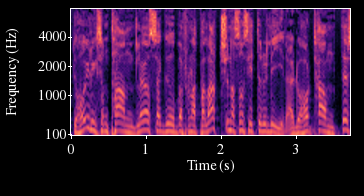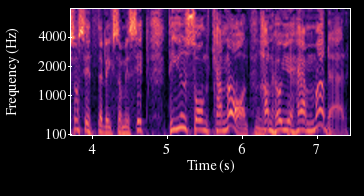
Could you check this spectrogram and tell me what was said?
du har ju liksom tandlösa gubbar från Appalacherna som sitter och lirar. Du har tanter som sitter liksom i sitt. Det är ju en sån kanal. Mm. Han hör ju hemma där.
